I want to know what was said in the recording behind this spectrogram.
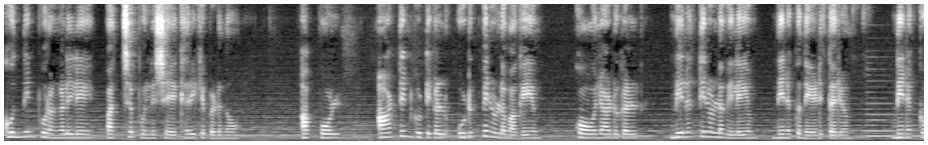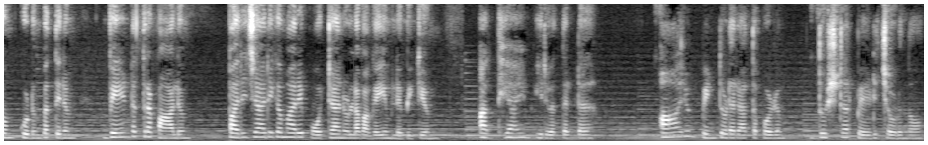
കുന്നിൻ പുറങ്ങളിലെ പച്ചപ്പുല്ല് ശേഖരിക്കപ്പെടുന്നു. അപ്പോൾ ആട്ടിൻകുട്ടികൾ ഉടുപ്പിനുള്ള വകയും കോലാടുകൾ നിലത്തിനുള്ള വിലയും നിനക്ക് നേടിത്തരും. നിനക്കും കുടുംബത്തിനും വേണ്ടത്ര പാലും പരിചാരികമാരെ പോറ്റാനുള്ള വകയും ലഭിക്കും. അധ്യായം ഇരുപത്തെട്ട്. ആരും പിന്തുടരാത്തപ്പോഴും ദുഷ്ടർ പേടിച്ചോടുന്നു.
